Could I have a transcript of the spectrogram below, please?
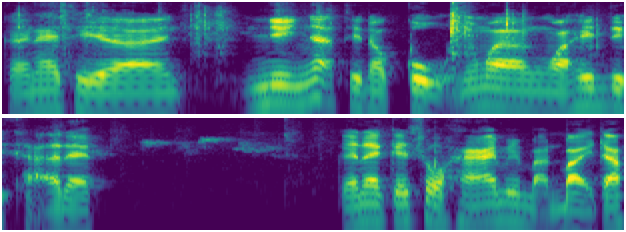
Cái này thì ờ, nhìn nhá, thì nó cũ nhưng mà ngoài hình thì khá là đẹp. Cái này cái số 2 mình bán 700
